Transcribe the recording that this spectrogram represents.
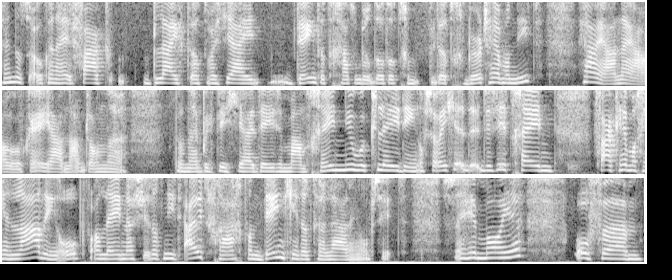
En dat is ook een heel vaak blijkt dat wat jij denkt dat gaat gebeuren, dat dat, gebeurt helemaal niet. Ja, ja, nou ja, oké, ja, nou dan, uh, dan heb ik dit jaar deze maand geen nieuwe kleding of zo. Weet je, er zit geen, vaak helemaal geen lading op. Alleen als je dat niet uitvraagt, dan denk je dat er lading op zit. Dat is een heel mooie. Of um,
